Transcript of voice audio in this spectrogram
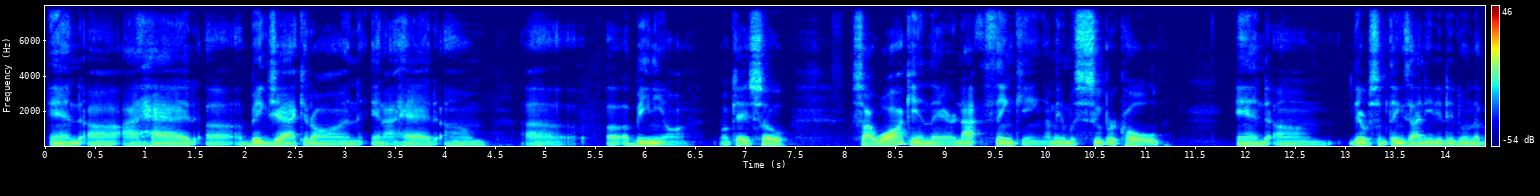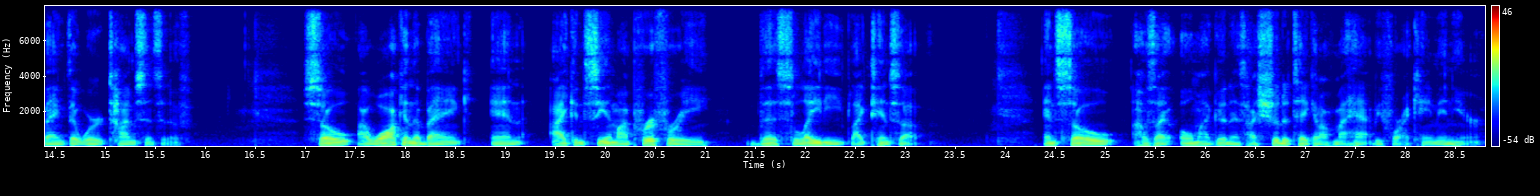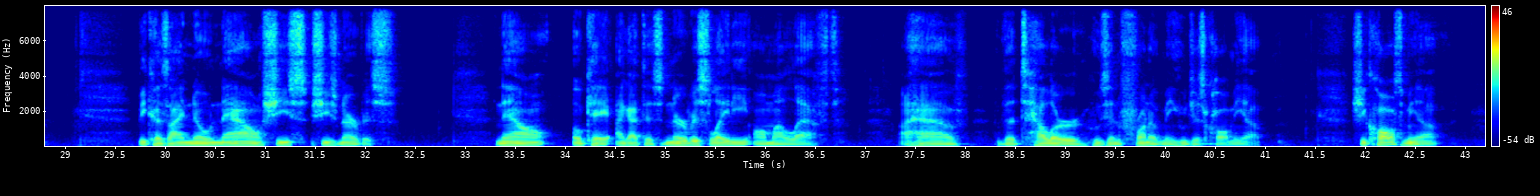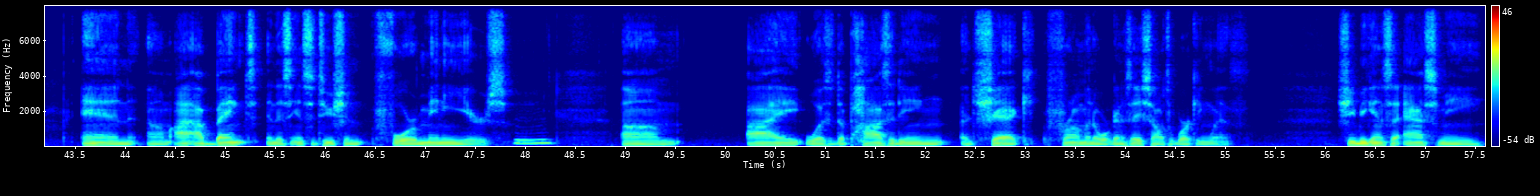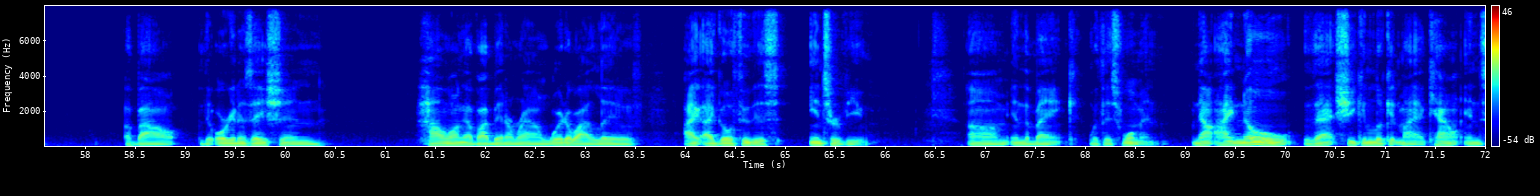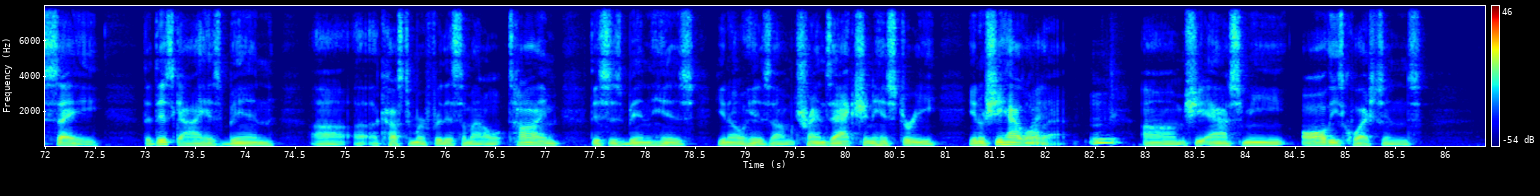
and uh, I had uh, a big jacket on and I had um, uh, a a beanie on. Okay, so so I walk in there not thinking. I mean, it was super cold, and um, there were some things I needed to do in the bank that were time sensitive. So I walk in the bank, and I can see in my periphery this lady like tense up. And so I was like, oh my goodness, I should have taken off my hat before I came in here. Because I know now she's she's nervous. Now, okay, I got this nervous lady on my left. I have the teller who's in front of me who just called me up. She calls me up, and um, I, I banked in this institution for many years. Um, I was depositing a check from an organization I was working with. She begins to ask me about the organization, how long have I been around, where do I live. I, I go through this interview um, in the bank with this woman. Now I know that she can look at my account and say that this guy has been uh, a a customer for this amount of time. This has been his, you know, his um, transaction history. You know, she has all Right. that. Um, she asked me all these questions,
